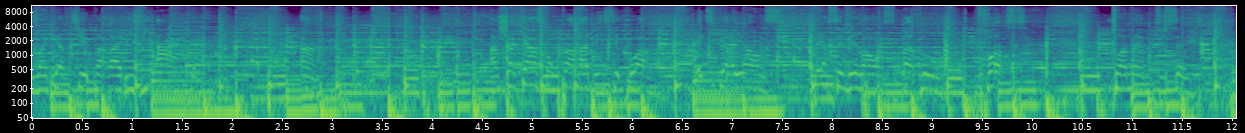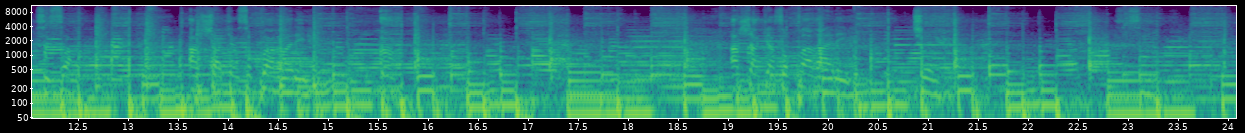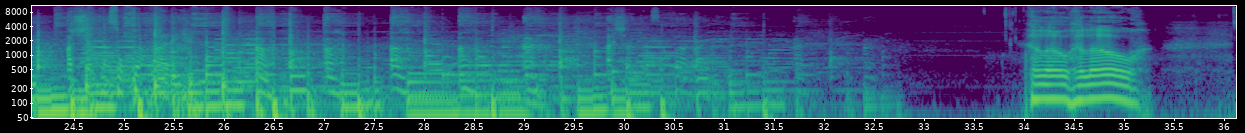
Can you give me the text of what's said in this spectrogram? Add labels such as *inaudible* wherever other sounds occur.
dans un quartier paradisiaque. Hein. À chacun son paradis, c'est quoi? Expérience, persévérance, bateau, force. Toi-même, tu sais, c'est ça. À chacun son paradis. Hein. À chacun son paradis. Tiens.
